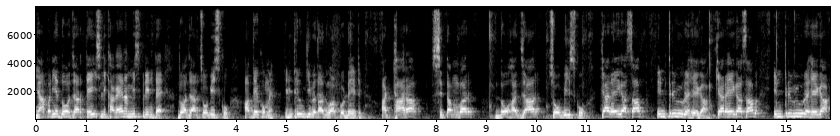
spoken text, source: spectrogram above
यहाँ पर ये दो लिखा गया ना मिस प्रिंट है, दो 2024 को। आप देखो मैं इंटरव्यू की बता दूँ आपको डेट 18 सितंबर 2024 को। क्या रहेगा साहब? इंटरव्यू रहेगा। क्या रहेगा साहब? इंटरव्यू रहेगा।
